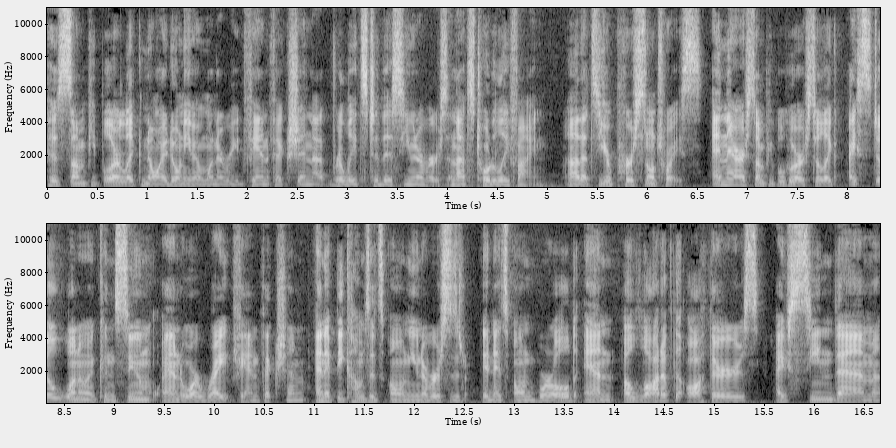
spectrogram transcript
because some people are like, no, I don't even want to read fan fiction that relates to this universe, and that's totally fine. Uh, that's your personal choice. And there are some people who are still like, I still want to consume and or write fan fiction, and it becomes its own universe in its own world. And a lot of the authors, I've seen them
